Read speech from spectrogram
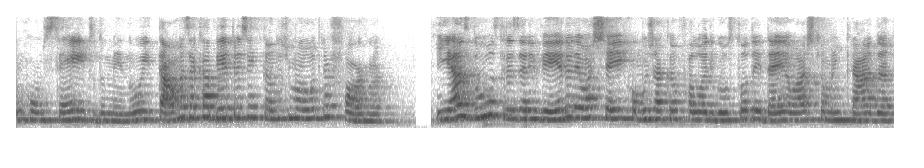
um conceito do menu e tal, mas acabei apresentando de uma outra forma. E as duas trazerem Vieira, eu achei, como o Jacan falou, ele gostou da ideia, eu acho que é uma entrada,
